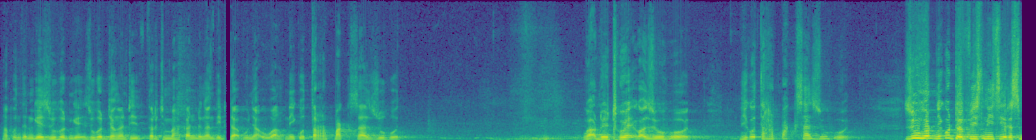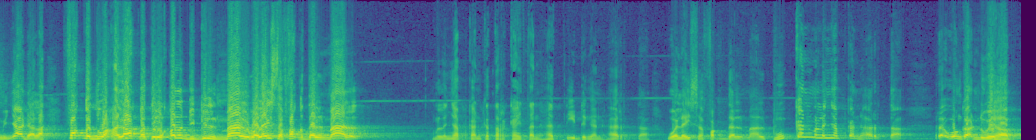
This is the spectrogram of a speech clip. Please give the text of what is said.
Ngapun nggih zuhud nggih, zuhud jangan diterjemahkan dengan tidak punya uang, niku terpaksa zuhud. Wah ada duit kok zuhud. Niku terpaksa zuhud. Zuhud niku definisi resminya adalah faqdu alaqatil qalbi bil mal wa laysa faqdal mal. Melenyapkan keterkaitan hati dengan harta, wa laysa faqdal mal, bukan melenyapkan harta. Rek wong gak duwe HP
